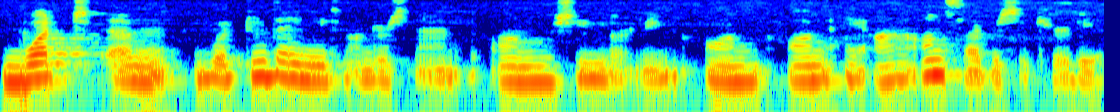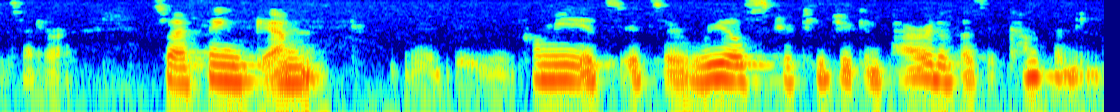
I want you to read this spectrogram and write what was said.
what um, what do they need to understand on machine learning, on on AI, on cybersecurity, etc. So I think um, for me, it's it's a real strategic imperative as a company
